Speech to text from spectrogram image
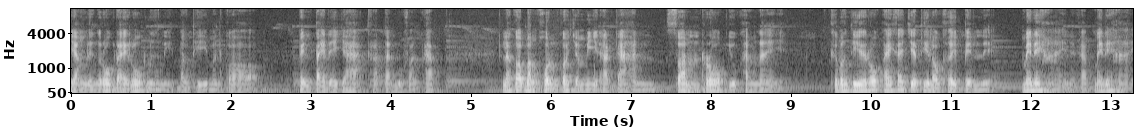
อย่างหนึ่งโรคใดโรคหนึ่งนี่บางทีมันก็เป็นไปได้ยากครับท่านผู้ฟังครับ แล้วก็บางคนก็จะมีอาการซ่อนโรคอยู่ข้างใน คือบางทีโรคภัยไข้เจ็บที่เราเคยเป็นเนี่ยไม่ได้หายนะครับไม่ได้หาย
